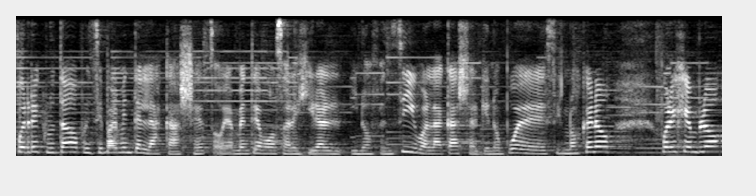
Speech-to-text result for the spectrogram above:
fue reclutado principalmente en las calles. Obviamente vamos a elegir al inofensivo en la calle, al que no puede decirnos que no. Por ejemplo,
